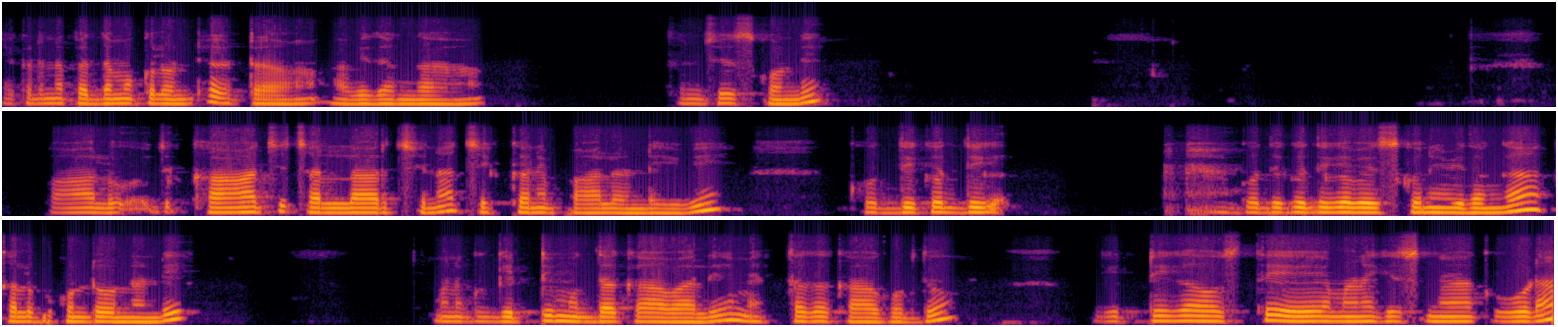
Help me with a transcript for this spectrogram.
ఎక్కడైనా పెద్ద ముక్కలు ఉంటే అట్లా ఆ విధంగా తుంచేసుకోండి. పాలు కాచి చల్లార్చిన చిక్కని పాలండి ఇవి. కొద్ది కొద్దిగా కొద్ది కొద్దిగా వేసుకునే విధంగా కలుపుకుంటూ ఉండండి. మనకు గట్టి ముద్ద కావాలి మెత్తగా కాకూడదు. గట్టిగా వస్తే మనకి స్నాక్ కూడా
